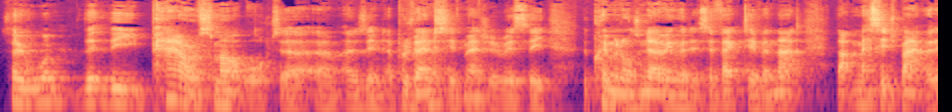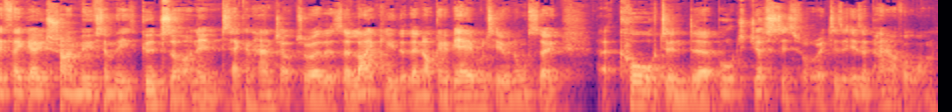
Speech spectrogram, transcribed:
So the the power of smart water, um, as in a preventative measure, is the, the criminals knowing that it's effective, and that that message back that if they go to try and move some of these goods on in second hand shops or others, they're likely that they're not going to be able to, and also uh, caught and uh, brought to justice for it is, is a powerful one.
